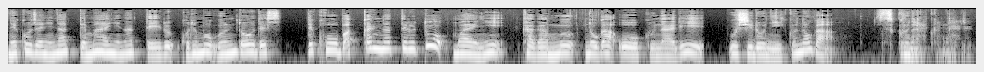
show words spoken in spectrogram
猫背になって前になっている。これも運動です。で、こうばっかりなってると、前にかがむのが多くなり、後ろに行くのが少なくなる。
